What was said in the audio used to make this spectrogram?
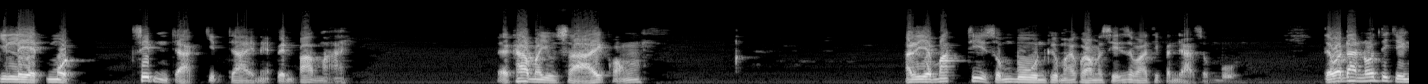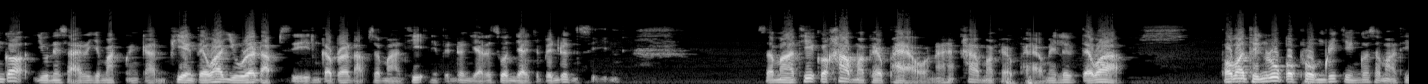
กิเลสหมดสิ้นจากจิตใจเนี่ย เป็นเป้าหมาย แต่เข้ามาอยู่สายของอริยมรรคที่สมบูรณ์คือหมายความมาศีลสมาธิปัญญาสมบูรณ์ แต่ว่าด้านโน้นที่จริงก็อยู่ในสายอริยมรรคเหมือนกัน เพียงแต่ว่าอยู่ระดับศีลกับระดับสมาธินี่เป็นเรื่องใหญ่และส่วนใหญ่จะเป็นเรื่องศีล สมาธิก็เข้ามาแผ่วๆนะฮะเข้ามาแผ่วๆไม่ลึก แต่ว่าพอมาถึงรูปประพรมที่จริงก็สมาธิ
